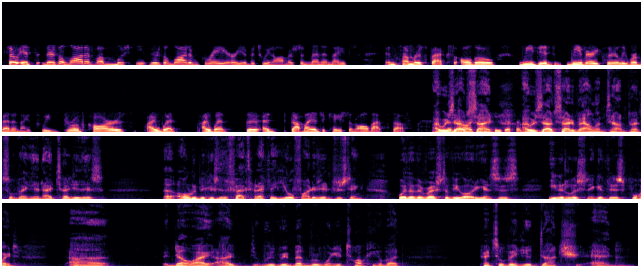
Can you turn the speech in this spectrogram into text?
so it's there's a lot of a mush, there's a lot of gray area between Amish and Mennonites in some respects. Although we did, we very clearly were Mennonites. We drove cars. I went, I went, the, ed, got my education, all that stuff. I was so outside. I was outside of Allentown, Pennsylvania, and I tell you this uh, only because of the fact that I think you'll find it interesting. Whether the rest of the audience is even listening at this point, uh, no, I, I remember when you're talking about Pennsylvania Dutch and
